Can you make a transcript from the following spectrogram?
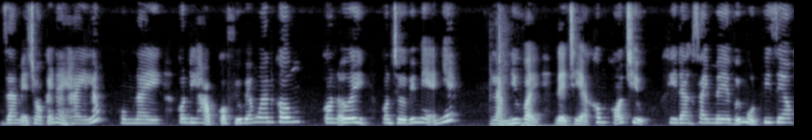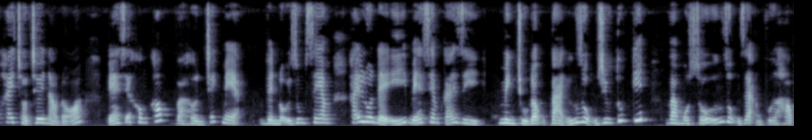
ra mẹ cho cái này hay lắm, hôm nay con đi học có phiếu bé ngoan không? Con ơi, con chơi với mẹ nhé. Làm như vậy để trẻ không khó chịu khi đang say mê với một video hay trò chơi nào đó, bé sẽ không khóc và hờn trách mẹ. Về nội dung xem, hãy luôn để ý bé xem cái gì. Mình chủ động tải ứng dụng YouTube Kids và một số ứng dụng dạng vừa học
